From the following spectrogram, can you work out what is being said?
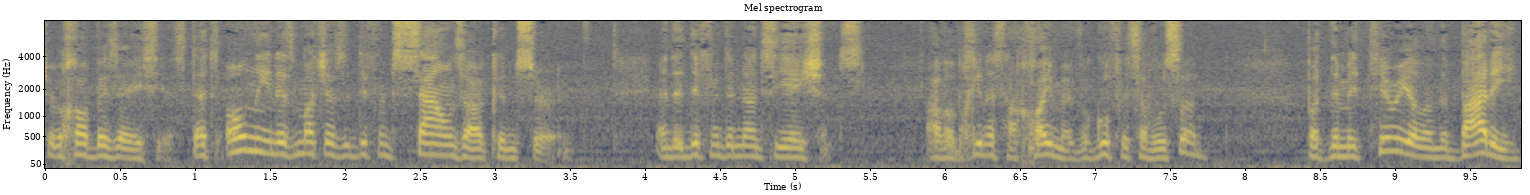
That's only in as much as the different sounds are concerned and the different enunciations. But the material and the body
